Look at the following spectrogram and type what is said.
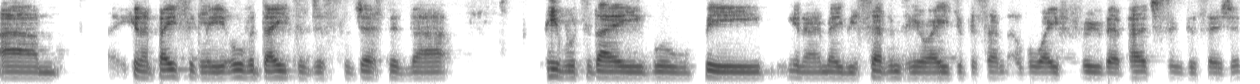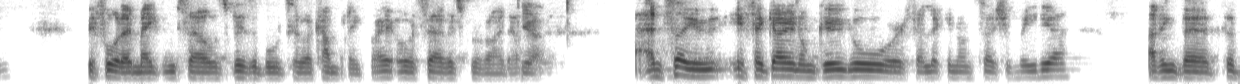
um, you know, basically all the data just suggested that people today will be, you know, maybe seventy or eighty percent of the way through their purchasing decision before they make themselves visible to a company, right, or a service provider. Yeah. And so, if they're going on Google or if they're looking on social media, I think the the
